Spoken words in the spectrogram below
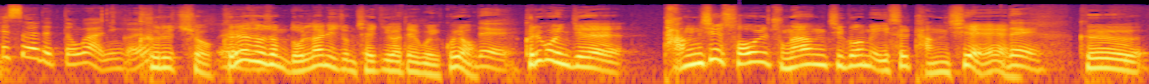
했어야 됐던 거 아닌가요? 그렇죠. 네. 그래서 좀 논란이 좀 제기가 되고 있고요. 네. 그리고 이제 당시 서울중앙지검에 있을 당시에 네. 그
